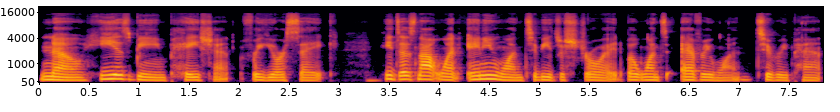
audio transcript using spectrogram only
No, he is being patient for your sake. He does not want anyone to be destroyed, but wants everyone to repent.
